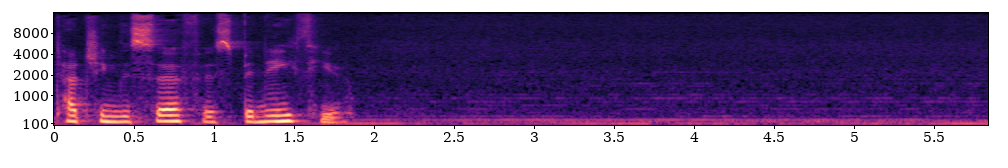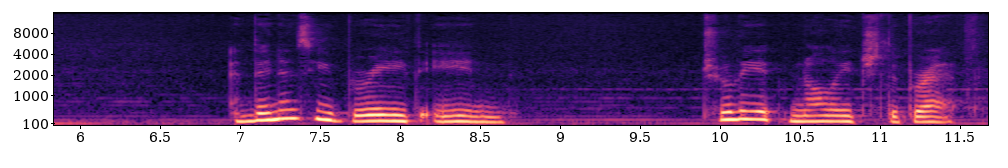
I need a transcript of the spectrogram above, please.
touching the surface beneath you? And then as you breathe in, truly acknowledge the breath.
